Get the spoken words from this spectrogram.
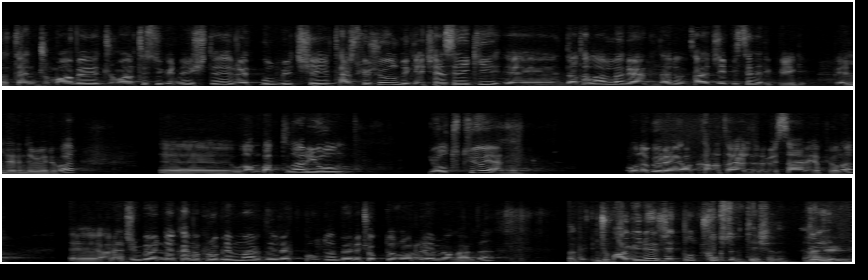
Zaten cuma ve cumartesi günü işte Red Bull bir şey ters köşe oldu. Geçen seneki e, datalarla geldiler. Sadece bir senelik bir ellerinde veri var. E, ulan baktılar yol yol tutuyor yani. Ona göre kanat ayarları vesaire yapıyorlar. E, aracın bir önden kayma problemi vardı Red Bull'da. Böyle çok da zorlayamıyorlardı. Tabii Cuma günü Red Bull çok sıkıntı yaşadı. Yani öyle.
